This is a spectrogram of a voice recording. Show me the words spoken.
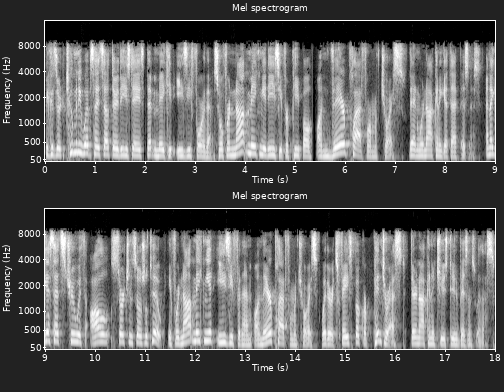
because there are too many websites out there these days that make it easy for them. So if we're not making it easy for people on their platform of choice, then we're not going to get that business. And I guess that's true with all search and social too. If we're not making it easy for them on their platform of choice, whether it's Facebook or Pinterest, they're not going to choose to do business with us.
